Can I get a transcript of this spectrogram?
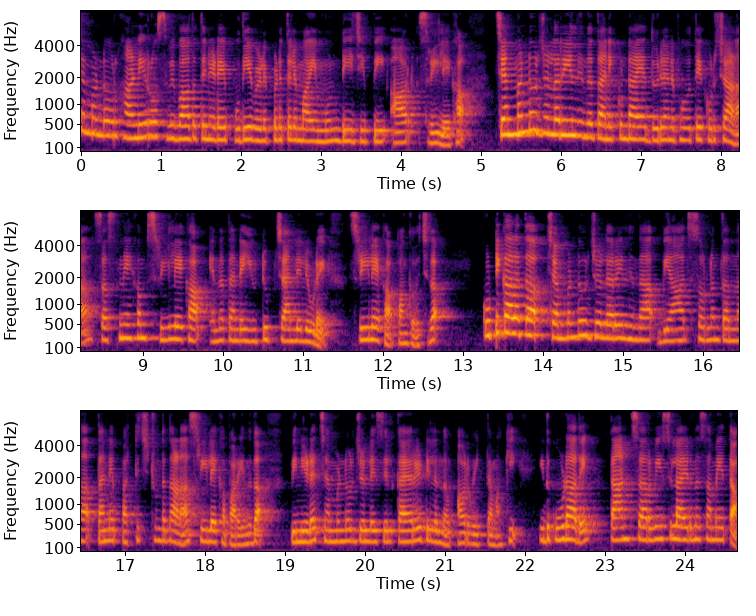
ചെമ്മണ്ണൂർ ഹണി റോസ് വിവാദത്തിനിടെ പുതിയ വെളിപ്പെടുത്തലുമായി മുൻ D G P R Sreelekha. Chemmanur ജ്വല്ലറിയിൽ നിന്ന് തനിക്കുണ്ടായ ദുരനുഭവത്തെക്കുറിച്ചാണ് സസ്നേഹം ശ്രീലേഖ എന്ന തന്റെ യൂട്യൂബ് ചാനലിലൂടെ ശ്രീലേഖ പങ്കുവച്ചത്. കുട്ടിക്കാലത്ത് ചെമ്മണ്ണൂർ ജ്വല്ലറിയിൽ നിന്ന് വ്യാജ സ്വർണം തന്ന് തന്നെ പറ്റിച്ചിട്ടുണ്ടെന്നാണ് ശ്രീലേഖ പറയുന്നത്. പിന്നീട് ചെമ്മണ്ണൂർ ജ്വല്ലേഴ്സിൽ കയറിയിട്ടില്ലെന്നും അവർ വ്യക്തമാക്കി. ഇതുകൂടാതെ താൻ സർവീസിലായിരുന്ന സമയത്ത്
